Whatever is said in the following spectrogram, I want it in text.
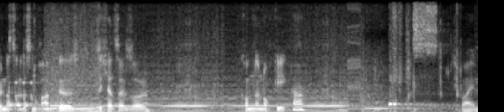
wenn das alles noch abgesichert sein soll, kommen dann noch Gegner? Ich meine,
